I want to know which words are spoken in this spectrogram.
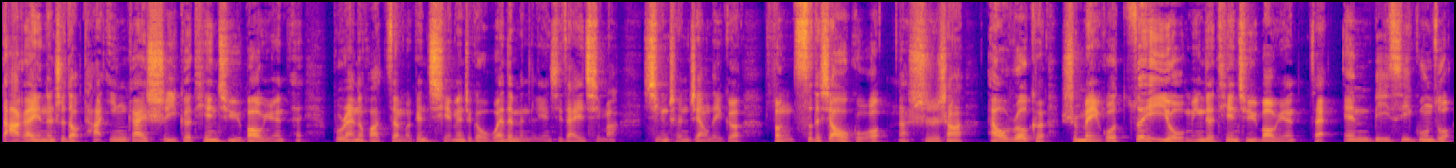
大概也能知道，他应该是一个天气预报员。哎，不然的话，怎么跟前面这个 weatherman 联系在一起嘛？形成这样的一个讽刺的效果。那事实上，Al Roker 是美国最有名的天气预报员，在 NBC 工作，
